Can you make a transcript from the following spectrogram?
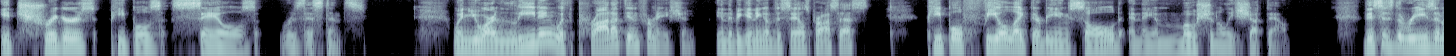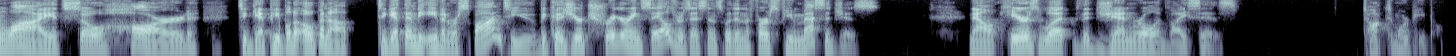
it triggers people's sales resistance. When you are leading with product information in the beginning of the sales process, people feel like they're being sold and they emotionally shut down. This is the reason why it's so hard to get people to open up, to get them to even respond to you, because you're triggering sales resistance within the first few messages. Now, here's what the general advice is talk to more people.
